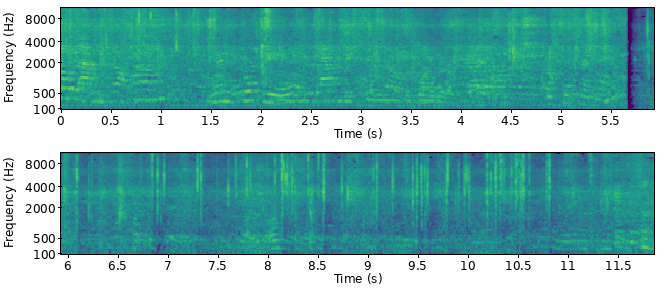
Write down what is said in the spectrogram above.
ओडा yung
